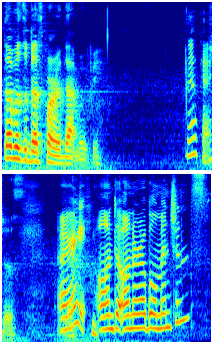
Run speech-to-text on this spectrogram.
that was the best part of that movie. Okay. Just All yeah. right, on to honorable mentions.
